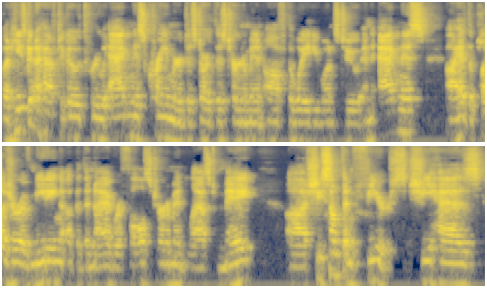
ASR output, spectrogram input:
but he's going to have to go through Agnes Kramer to start this tournament off the way he wants to. And Agnes, I had the pleasure of meeting up at the Niagara Falls tournament last May. Uh, she's something fierce. She has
